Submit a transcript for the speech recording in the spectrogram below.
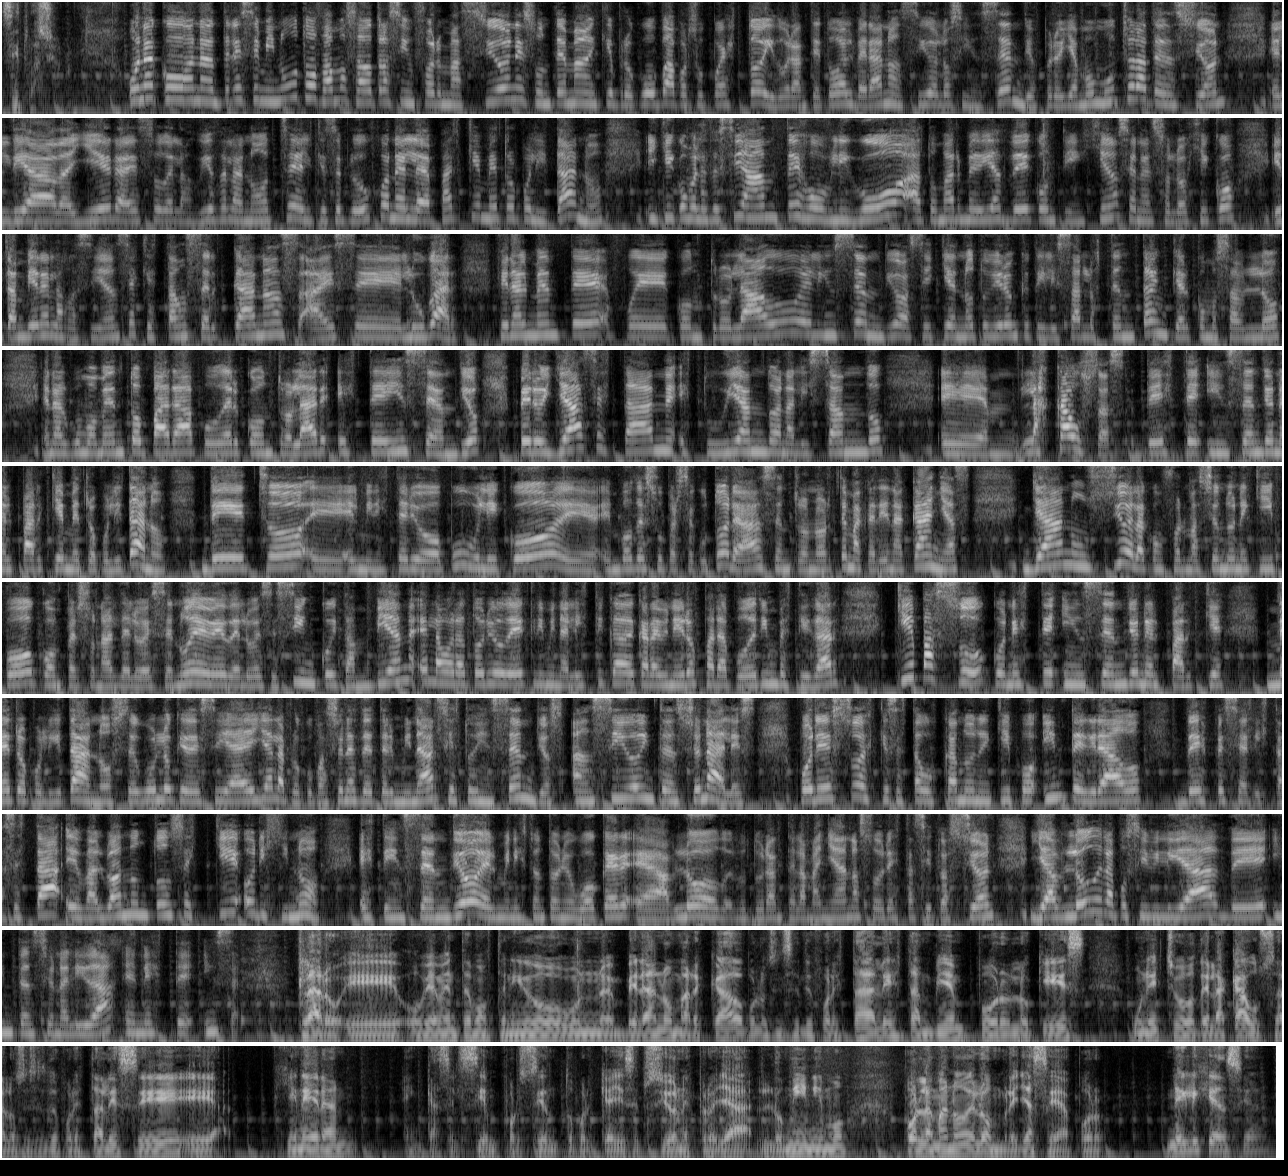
situación. Una con 13 minutos, vamos a otras informaciones, un tema que preocupa, por supuesto, y durante todo el verano han sido los incendios, pero llamó mucho la atención el día de ayer, a eso de las 10 de la noche, el que se produjo en el Parque Metropolitano y que, como les decía antes, obligó a tomar medidas de contingencia en el zoológico y también en las residencias que están cercanas a ese lugar. Finalmente fue controlado el incendio, así que no tuvieron que utilizar los ten tanker, como se habló en algún momento para poder controlar este incendio, pero ya se están estudiando, analizando eh, las causas de este incendio en el Parque Metropolitano. De hecho, eh, el Ministerio Público, eh, en voz de su persecutora, Centro Norte, Macarena Cañas, ya anunció la conformación de un equipo con personal del OS9, del OS5 y también el Laboratorio de Criminalística de Carabineros para poder investigar qué pasó con este incendio en el Parque Metropolitano. Según lo que decía ella, la preocupación es determinar si estos incendios han sido intencionales. Por eso es que se está buscando un equipo integrado de especialistas. Se está evaluando entonces qué originó este incendio. El ministro Antonio Walker eh, habló durante la mañana sobre esta situación y habló de la posibilidad de intencionalidad en este incendio. Claro, eh, obviamente hemos tenido un verano marcado por los incendios forestales, también por lo que es un hecho de la causa. Los incendios forestales se eh, generan en casi el 100%, porque hay excepciones, pero ya lo mínimo, por la mano del hombre, ya sea por negligencia,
